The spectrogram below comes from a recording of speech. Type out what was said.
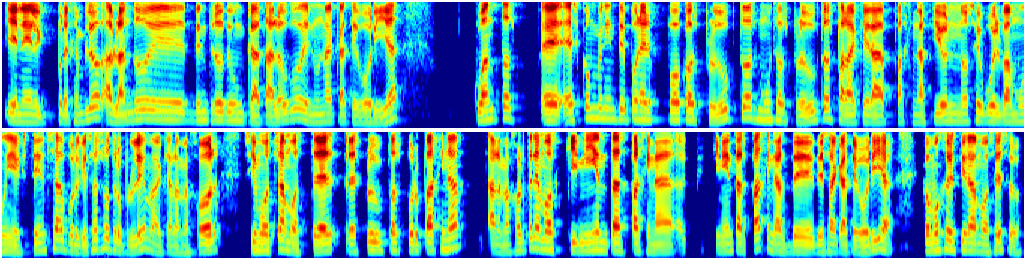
Y en el, por ejemplo, hablando dentro de un catálogo, en una categoría, ¿cuántos eh, es conveniente poner pocos productos, muchos productos, para que la paginación no se vuelva muy extensa? Porque eso es otro problema, que a lo mejor si mostramos tres, productos por página, a lo mejor tenemos 500, páginas 500 páginas de, esa categoría. ¿Cómo gestionamos eso?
